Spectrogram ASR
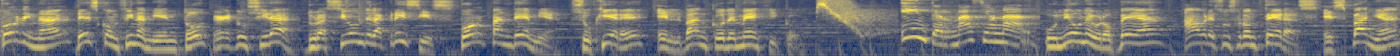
Coordinar desconfinamiento reducirá duración de la crisis por pandemia, sugiere el Banco de México. Internacional. Unión Europea abre sus fronteras. España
